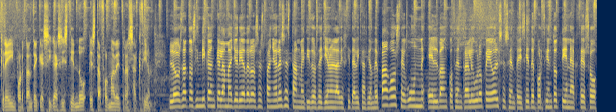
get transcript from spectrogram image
cree importante que siga existiendo esta forma de transacción. Los datos indican que la mayoría de los españoles están metidos de lleno en la digitalización de pagos. Según el Banco Central Europeo, el 67% tiene acceso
